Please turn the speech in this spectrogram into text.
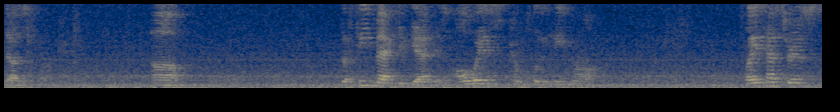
does work. Um, the feedback you get is always completely wrong. Playtesters,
